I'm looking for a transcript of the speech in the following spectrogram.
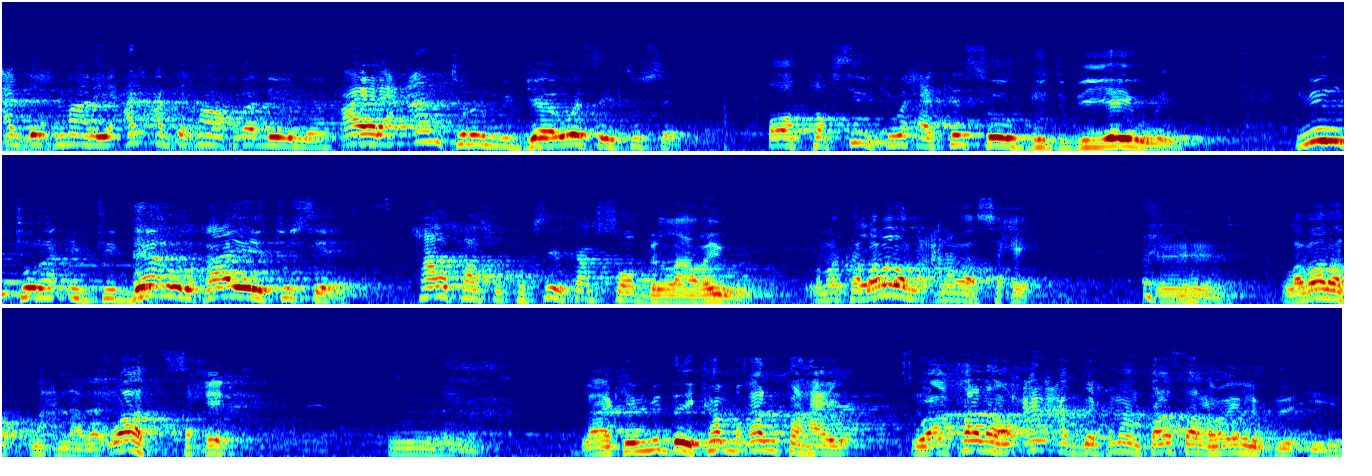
cabdiraxmaan iyo can cabdiraxmaan waxba dhigi maxaa yaele cantuna mujaawasay tuse oo tafsiirkii waxaa ka soo gudbiyey wey. Mintuna ibtidaau lgaayay tuse halkaasuu tafsiirka ka soo bilaabay wey. Marka labada macno waa saxiix. Labada macnaba waa laakiin midday ka maqan tahay wa akhadahu can cabdiraxmaan taasaa la rabaa in la buuxiyo.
